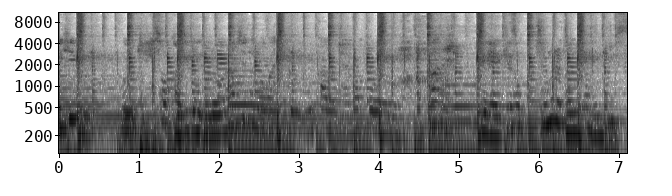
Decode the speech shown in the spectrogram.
제 힘이 뭐 우리 계속 가기로 노력을 하시는 거가 지금 물가를 잘 맞고 네, 계속 질문을 던지는 분들이 있어요.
